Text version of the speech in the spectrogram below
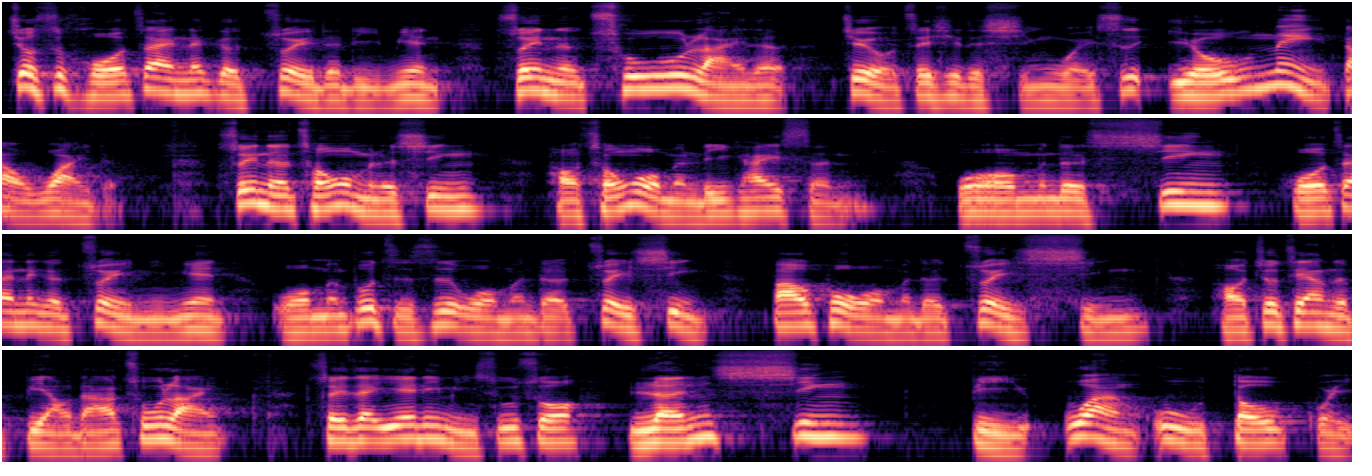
就是活在那个罪的里面，所以呢，出来的就有这些的行为，是由内到外的。所以呢，从我们的心，好，从我们离开神，我们的心活在那个罪里面，我们不只是我们的罪性，包括我们的罪行，好，就这样子表达出来。所以在耶利米书说，人心。比万物都诡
